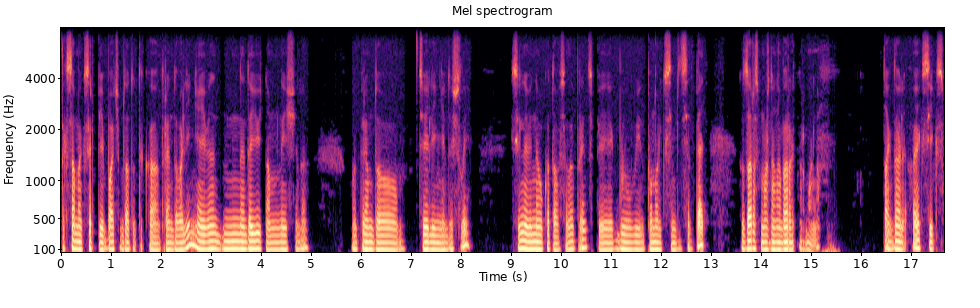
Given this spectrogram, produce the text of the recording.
Так само як XRP бачимо, да, тут така трендова лінія, і вони не дають нам нижче. Да? От прям до цієї лінії дійшли. Сильно він не укатався, але в принципі, як був він по 0,75, то зараз можна набирати нормально. Так, далі, AXX.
